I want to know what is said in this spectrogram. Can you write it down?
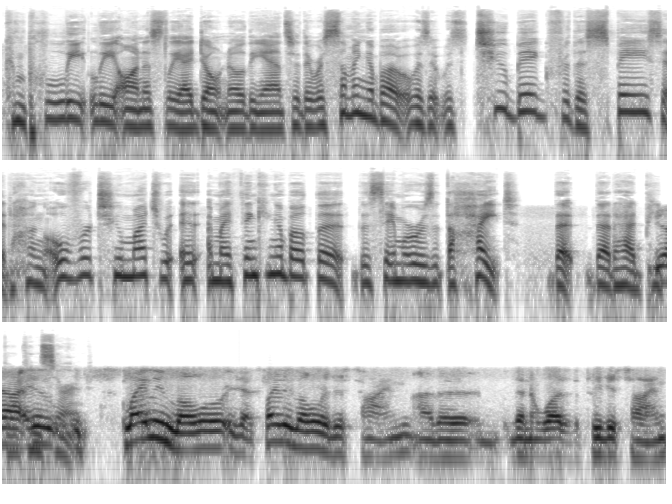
completely honestly, I don't know the answer. There was something about was it was too big for the space? It hung over too much. Am I thinking about the the same, or was it the height that that had people yeah, concerned? It, it's slightly lower. Yeah, slightly lower this time uh, the, than it was the previous time.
